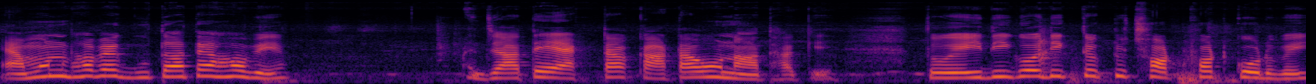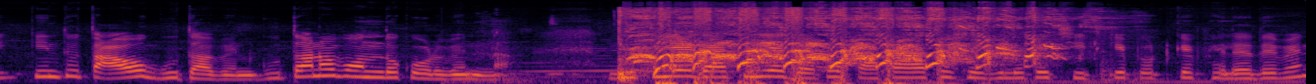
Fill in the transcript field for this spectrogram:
এমনভাবে গুতাতে হবে যাতে একটা কাটাও না থাকে। তো এই দিক ওদিক তো একটু ছটফট করবেই, কিন্তু তাও গুতাবেন, গুতানো বন্ধ করবেন না। গুতিয়ে গাতিয়ে যত কাটা আছে সেগুলোকে ছিটকে পটকে ফেলে দেবেন,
